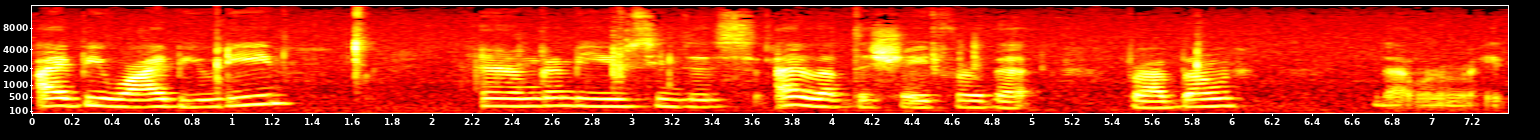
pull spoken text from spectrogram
IBY Beauty. And I'm gonna be using this. I love the shade for the brow bone. That one right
